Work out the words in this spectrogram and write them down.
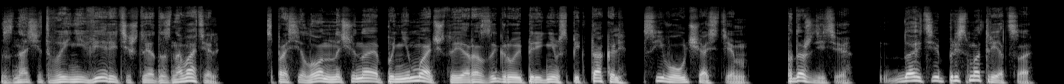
«Значит, вы не верите, что я дознаватель?» — спросил он, начиная понимать, что я разыгрываю перед ним спектакль с его участием. «Подождите, дайте присмотреться», —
